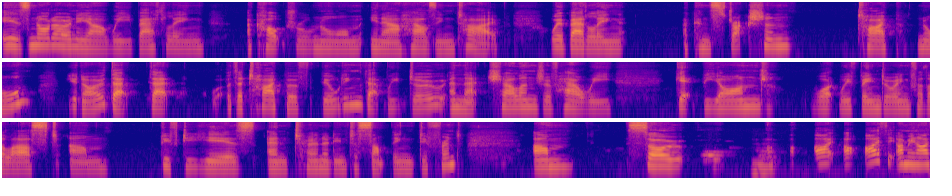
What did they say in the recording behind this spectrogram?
is not only are we battling a cultural norm in our housing type, we're battling a construction type norm, you know, that that the type of building that we do and that challenge of how we get beyond what we've been doing for the last um, 50 years and turn it into something different. Um, so mm. I, I, I think, I mean, I,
